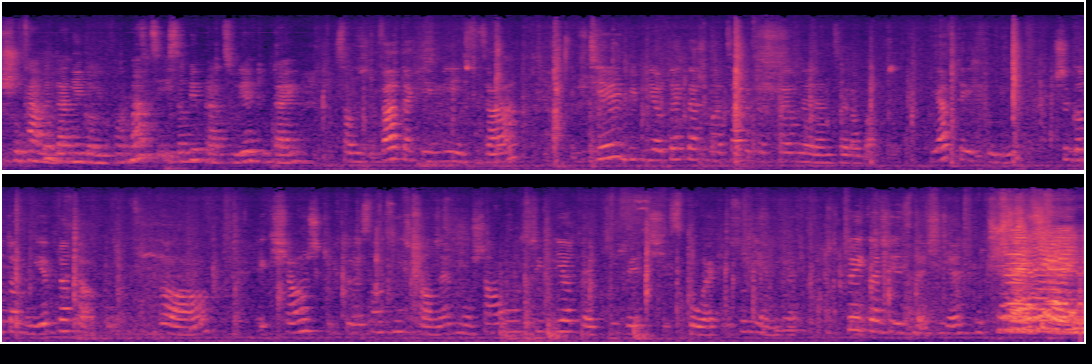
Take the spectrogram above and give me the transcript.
szukamy dla niego informacji i sobie pracuje tutaj Są dwa takie miejsca, gdzie bibliotekarz ma cały czas pełne ręce roboty. Ja w tej chwili przygotowuję protokół, bo książki, które są zniszczone, muszą z biblioteki być z półek usunięte. W której klasie jesteście? Trzeciej.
